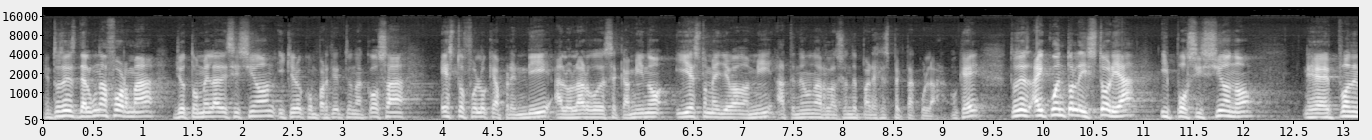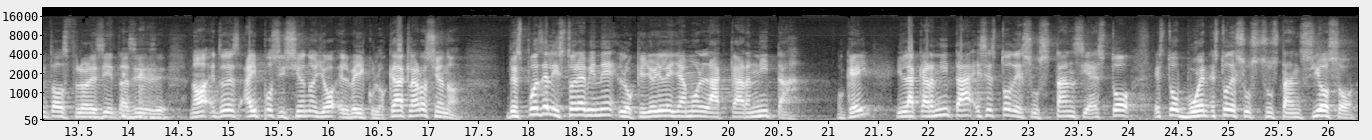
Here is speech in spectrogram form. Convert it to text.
Entonces, de alguna forma, yo tomé la decisión y quiero compartirte una cosa esto fue lo que aprendí a lo largo de ese camino y esto me ha llevado a mí a tener una relación de pareja espectacular, ¿ok? Entonces ahí cuento la historia y posiciono, eh, ponen todos florecitas, sí, sí, ¿no? Entonces ahí posiciono yo el vehículo, ¿queda claro, sí o no? Después de la historia viene lo que yo le llamo la carnita, ¿ok? Y la carnita es esto de sustancia, esto, esto, buen, esto de sustancioso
